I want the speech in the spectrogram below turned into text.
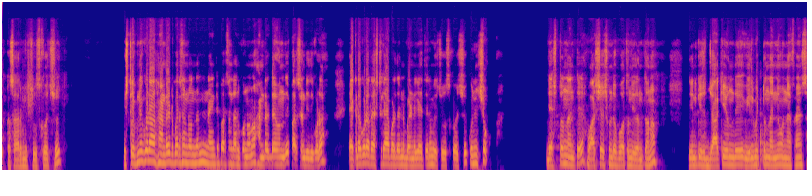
ఒక్కసారి మీరు చూసుకోవచ్చు. ఈ స్టెప్ని కూడా హండ్రెడ్ పర్సెంట్ ఉందండి. నైంటీ పర్సెంట్ అనుకున్నాను. హండ్రెడ్ ఉంది. పర్సెంట్ ఇది కూడా. ఎక్కడ కూడా రెస్ట్ కాపాడదండి బండికి అయితే మీరు చూసుకోవచ్చు. కొంచెం డస్ట్ ఉంది అంతే వాష్ చేసుకుంటే పోతుంది ఇదంతాను. దీనికి జాకీ ఉంది వీల్ బిట్ ఉంది అన్నీ ఉన్నాయి ఫ్రెండ్స్.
